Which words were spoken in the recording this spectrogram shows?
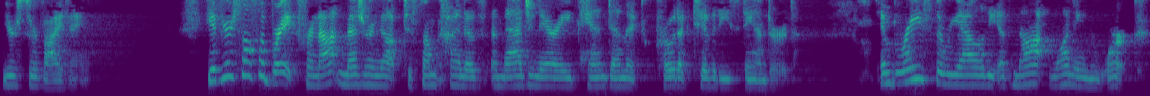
you're surviving. Give yourself a break for not measuring up to some kind of imaginary pandemic productivity standard. Embrace the reality of not wanting the work,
